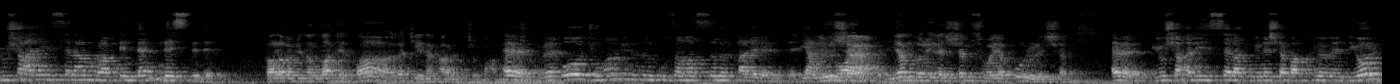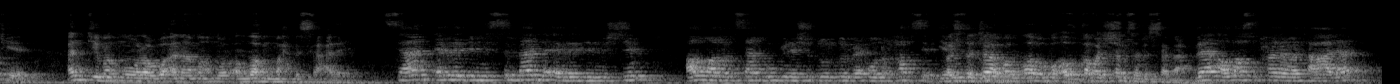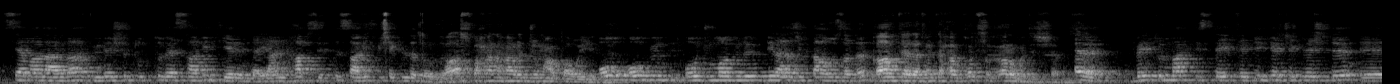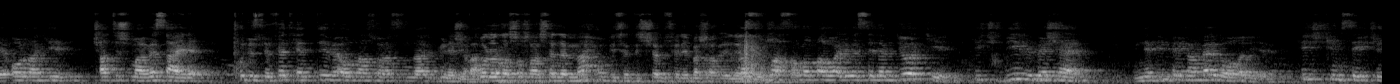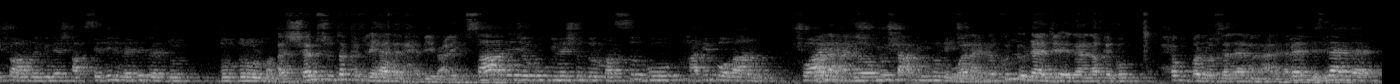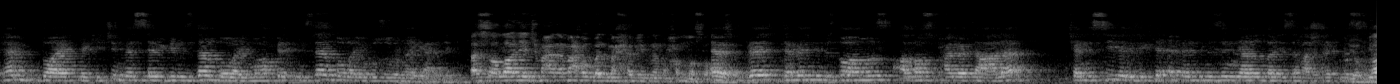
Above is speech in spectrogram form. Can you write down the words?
Yuşa aleyhisselam Rabbinden ne istedi? Talebe minallahi ta'aleti neharet cuma. Evet ve o cuma gününün uzamasını talep etti. Yani Yuşa yanzur ile şems ve yekulu li şems. Evet Yuşa aleyhisselam güneşe bakıyor ve diyor ki Enti ma'mura ve ana ma'mur Allahümme ahbisse aleyh. sen emredilmişsin ben de emredilmiştim. Allah'ım sen bu güneşi durdur ve onu hapset. yerinde فاستجاب durdur. الله فأوقف الشمس في السماء Ve Allah subhanehu ve teala semalarda güneşi tuttu ve sabit yerinde yani hapsetti sabit bir şekilde durdu. فأصبح نهار الجمعة طويل O, o gün o cuma günü birazcık daha uzadı. قاتل فتح القدس غربت الشمس Evet, Beytül Makdis'te fetih gerçekleşti. Ee, oradaki çatışma vesaire Kudüs'ü fethetti ve ondan sonrasında güneş يقول battı. الرسول صلى الله عليه وسلم ما hadiseti şemsüli beşer ile sallallahu aleyhi ve sellem diyor ki hiçbir beşer Nebi peygamber de olabilir. Hiç kimse için şu anda güneş hapsedilmedi ve dur durdurulmadı. Eşşemsu takif li hada'l habib aleyhisselam. Sadece bu güneşin durması bu habib olan şu an Yuşa bin Nun için. Ve nahnu kulluna ci'na naqifu hubban ve selamen ala hada'l Ve bizler de hem dua etmek için ve sevgimizden dolayı, muhabbetimizden dolayı huzuruna geldik. Esallahu en yecma'na ma'hu bel mahabibna Muhammed sallallahu aleyhi ve sellem. Evet ve temennimiz duamız Allah subhanahu ve teala kendisiyle birlikte Efendimizin yanında bizi haşretmesin. Yok,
